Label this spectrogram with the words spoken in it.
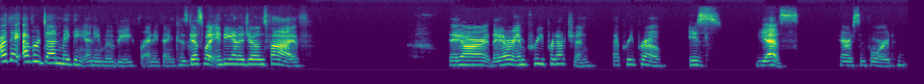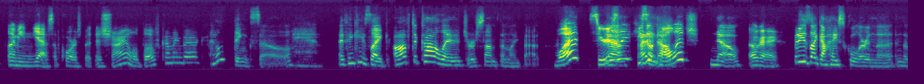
Are they ever done making any movie for anything? Because guess what? Indiana Jones 5. They are they are in pre-production. That pre-pro. Is Yes. Harrison Ford. I mean, yes, of course, but is Shia LaBeouf coming back? I don't think so. Man. I think he's like off to college or something like that. What? Seriously? I He's in know. college? No. Okay. But he's like a high schooler in the in the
